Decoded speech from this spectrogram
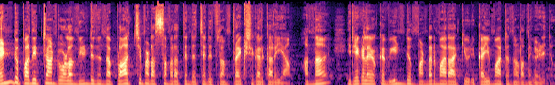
രണ്ട് പതിറ്റാണ്ടോളം നീണ്ടുനിന്ന പ്ലാച്ചിമട സമരത്തിന്റെ ചരിത്രം പ്രേക്ഷകർക്കറിയാം. അന്ന് ഇരകളെയൊക്കെ വീണ്ടും മണ്ടന്മാരാക്കി ഒരു കൈമാറ്റം നടന്നു കഴിഞ്ഞു.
